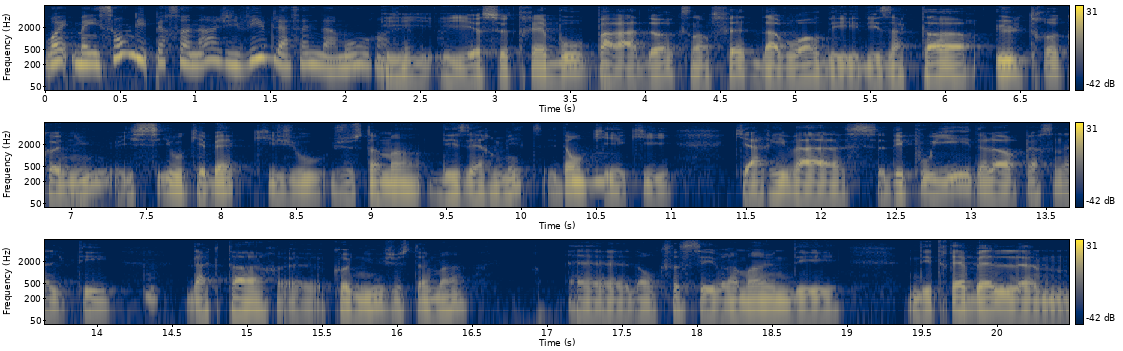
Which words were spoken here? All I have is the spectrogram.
oui, mais ils sont les personnages, ils vivent la scène d'amour, en et, fait. Et il y a ce très beau paradoxe, en fait, d'avoir des, des, acteurs ultra connus ici au Québec qui jouent justement des ermites et donc qui, qui, qui, arrivent à se dépouiller de leur personnalité d'acteurs euh, connus, justement. Euh, donc ça, c'est vraiment une des, une des très belles... Euh,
